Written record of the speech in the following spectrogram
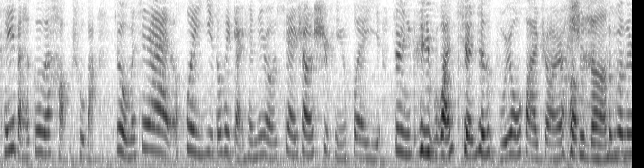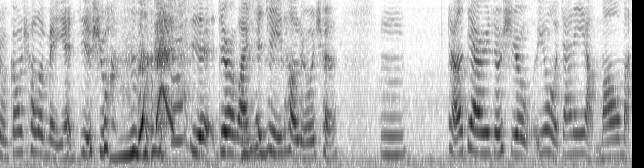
可以把它归为好处吧。就我们现在会议都会改成那种线上视频会议，就是你可以完全真的不用化妆，然后是的，通过那种高超的美颜技术 去就是完成这一套流程。嗯。然后第二个就是因为我家里养猫嘛，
